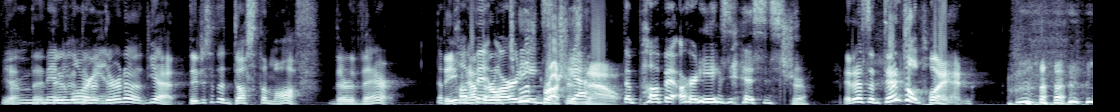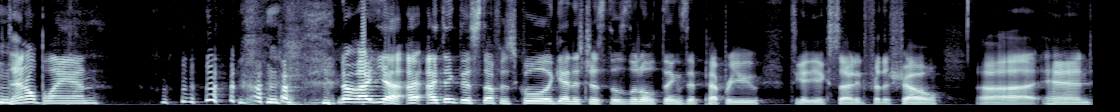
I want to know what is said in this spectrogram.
Yeah, from they- they're, they're, they're in a yeah. They just have to dust them off. They're there. The they even have their own already ex- toothbrushes yeah, now. The puppet already exists. Sure. It has a dental plan. Dental plan. No, I, yeah, I, I think this stuff is cool. Again, it's just those little things that pepper you to get you excited for the show. Uh, and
